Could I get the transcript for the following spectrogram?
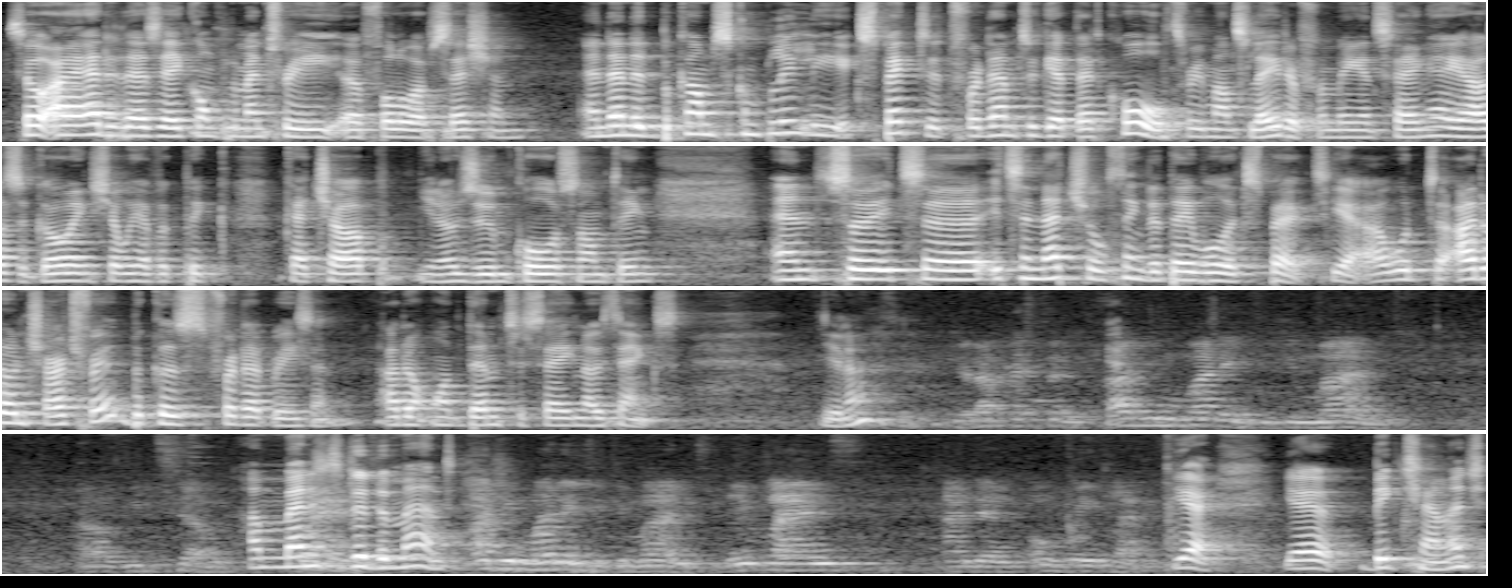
So I added as a complimentary uh, follow-up session. And then it becomes completely expected for them to get that call three months later from me and saying, hey, how's it going? Shall we have a quick catch-up, you know, Zoom call or something? And so it's a, it's a natural thing that they will expect. Yeah, I, would, I don't charge for it because for that reason. I don't want them to say no thanks, you know? How manage the demand? How do you manage the demand? New clients and then ongoing clients? Yeah, yeah, big challenge.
